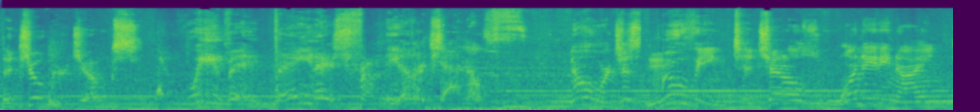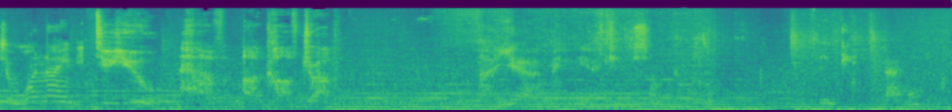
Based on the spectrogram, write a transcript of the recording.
The Joker jokes. We've been banished from the other channels. No, we're just moving to channels 189 to 190. Do you have a cough drop? Uh, yeah, maybe I can some. Think that one?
